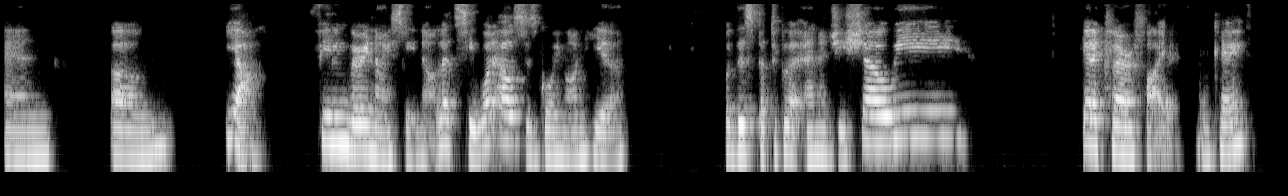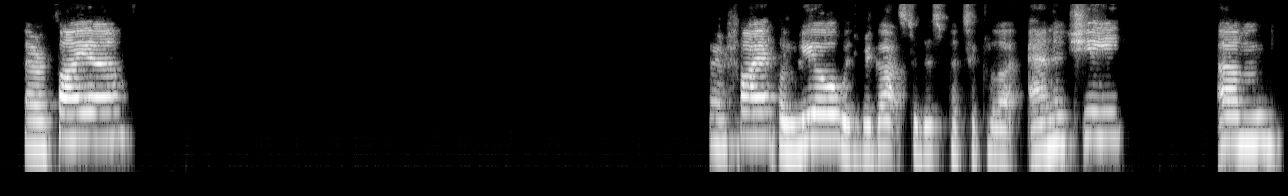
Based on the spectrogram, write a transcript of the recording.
and um yeah feeling very nicely now let's see what else is going on here for this particular energy. Shall we get a clarifier? Okay. Clarifier. Clarifier for Leo with regards to this particular energy. Um,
